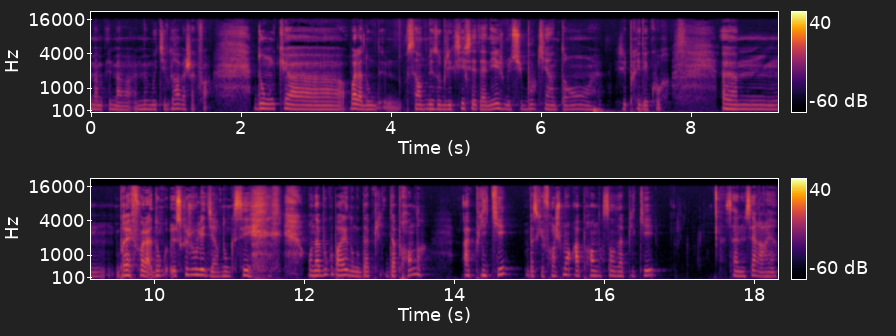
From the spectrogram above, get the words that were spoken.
Elle, me motive grave à chaque fois. Donc voilà, donc c'est un de mes objectifs cette année. Je me suis booké un temps, j'ai pris des cours. bref, voilà. Donc ce que je voulais dire, donc c'est, on a beaucoup parlé donc d'apprendre, appliquer, parce que franchement, apprendre sans appliquer, ça ne sert à rien.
